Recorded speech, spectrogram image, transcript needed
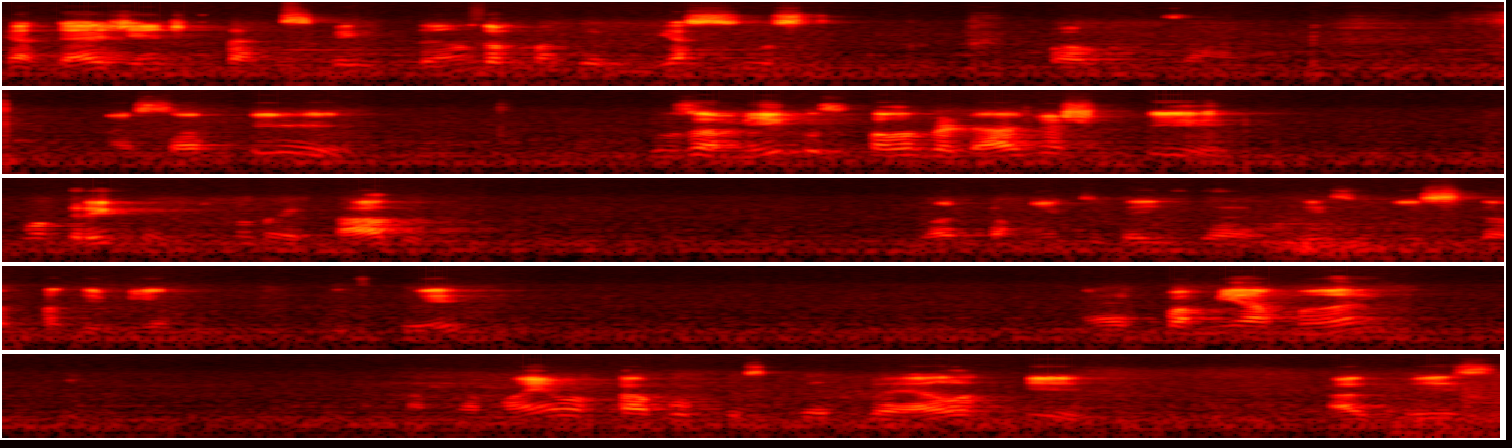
que até a gente que está respeitando a pandemia assusta com. Mas só que os amigos, fala a verdade, acho que encontrei com no mercado, logicamente desde, desde o início da pandemia, é, com a minha mãe. A minha mãe eu acabo pesquisando ela, que às vezes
